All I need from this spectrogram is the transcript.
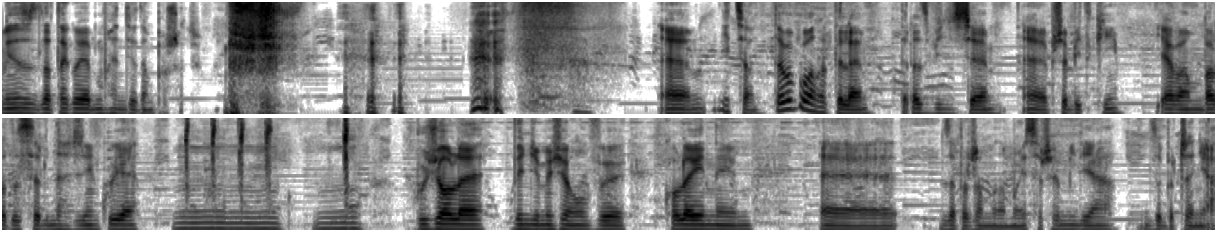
Więc dlatego ja bym chętnie tam poszedł. Em, I co? To by było na tyle. Teraz widzicie e, przebitki. Ja Wam bardzo serdecznie dziękuję. Buziole. Widzimy się w kolejnym. E, zapraszam na moje social media. Do zobaczenia.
